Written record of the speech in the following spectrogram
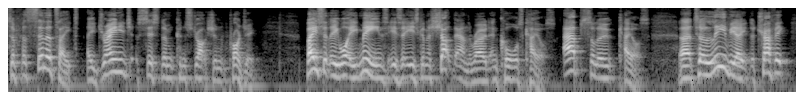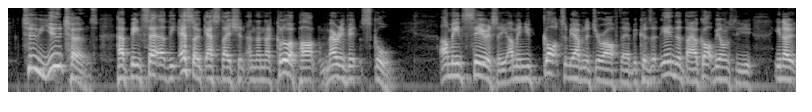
to facilitate a drainage system construction project. Basically, what he means is that he's going to shut down the road and cause chaos, absolute chaos, uh, to alleviate the traffic Two U turns have been set at the Esso gas station and the Naklua Park Merivit School. I mean, seriously, I mean, you've got to be having a giraffe there because at the end of the day, I've got to be honest with you, you know,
